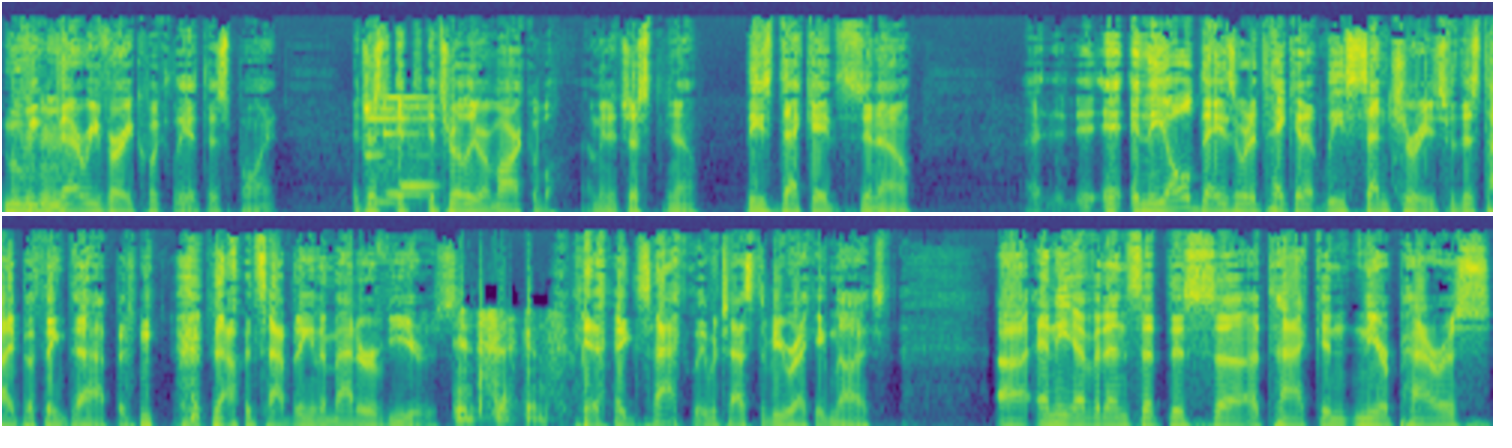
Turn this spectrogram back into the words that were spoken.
Moving mm-hmm. very, very quickly at this point. It just, it, it's really remarkable. I mean, it just, you know, these decades, you know, in the old days, it would have taken at least centuries for this type of thing to happen. now it's happening in a matter of years. In seconds. Yeah, exactly, which has to be recognized. Uh, any evidence that this uh, attack in near Paris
